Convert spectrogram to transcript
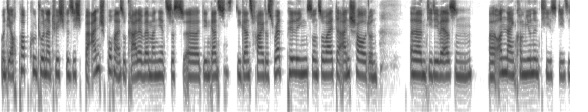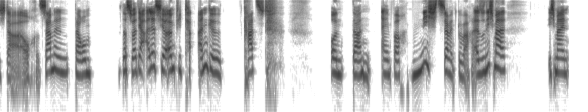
und die auch Popkultur natürlich für sich beanspruchen. Also gerade wenn man jetzt das, äh, den ganzen, die ganze Frage des Red Pillings und so weiter anschaut und ähm, die diversen äh, Online-Communities, die sich da auch sammeln, darum, das wird ja alles hier irgendwie angekratzt und dann einfach nichts damit gemacht. Also nicht mal, ich meine,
